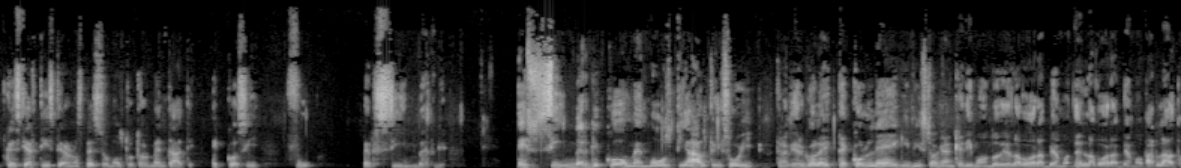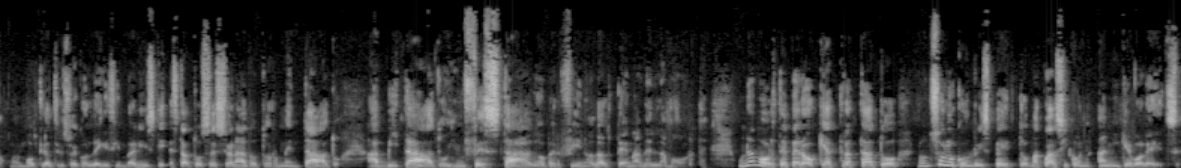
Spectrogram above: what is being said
questi artisti erano spesso molto tormentati e così fu per Simberg e Simberg, come molti altri suoi, tra virgolette, colleghi, visto che anche di mondo del lavoro abbiamo, del lavoro abbiamo parlato, come molti altri suoi colleghi simbalisti, è stato ossessionato, tormentato, abitato, infestato perfino dal tema della morte. Una morte però che ha trattato non solo con rispetto, ma quasi con amichevolezza.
